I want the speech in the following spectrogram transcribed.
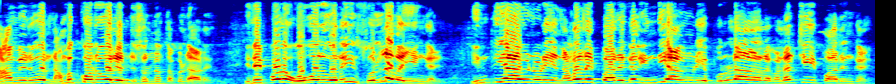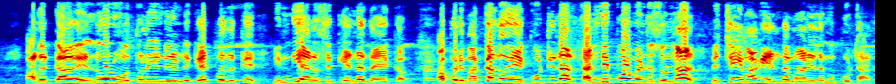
நாம் இருவர் நமக்கொருவர் என்று சொன்ன தமிழ்நாடு. இதைப் போல ஒவ்வொருவரையும் சொல்ல வையுங்கள். இந்தியாவினுடைய நலனை பாருங்கள். இந்தியாவினுடைய பொருளாதார வளர்ச்சியை பாருங்கள். அதற்காக எல்லோரும் ஒத்துழையுங்கள் என்று கேட்பதற்கு இந்திய அரசுக்கு என்ன தயக்கம்? அப்படி மக்கள் தொகையை கூட்டினால் தண்டிப்போம் என்று சொன்னால் நிச்சயமாக எந்த மாநிலமும் கூட்டாது.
